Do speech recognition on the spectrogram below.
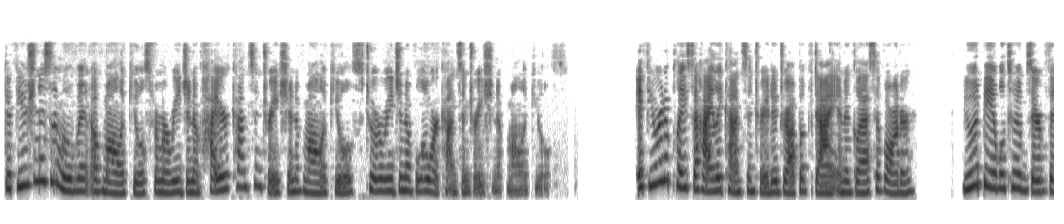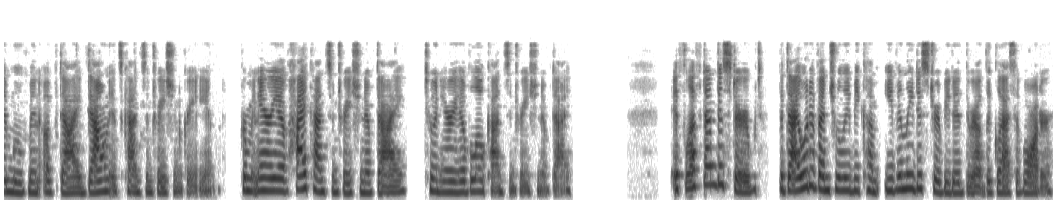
Diffusion is the movement of molecules from a region of higher concentration of molecules to a region of lower concentration of molecules. If you were to place a highly concentrated drop of dye in a glass of water, you would be able to observe the movement of dye down its concentration gradient, from an area of high concentration of dye to an area of low concentration of dye. If left undisturbed, the dye would eventually become evenly distributed throughout the glass of water.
